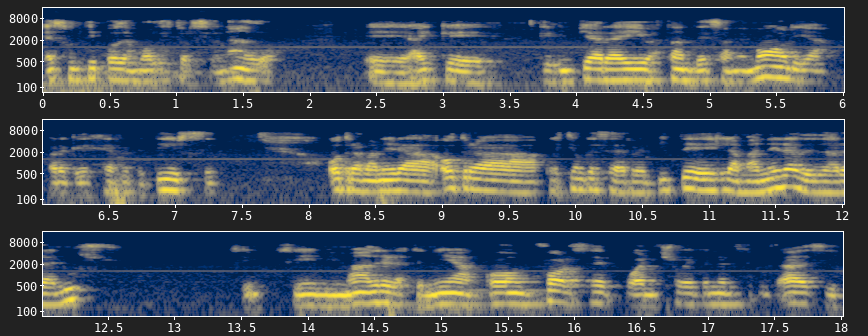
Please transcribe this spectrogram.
Es un tipo de amor distorsionado. Eh, hay que, limpiar ahí bastante esa memoria para que deje de repetirse. Otra manera, otra cuestión que se repite es la manera de dar a luz si mi madre las tenía con forceps, bueno, yo voy a tener dificultades y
